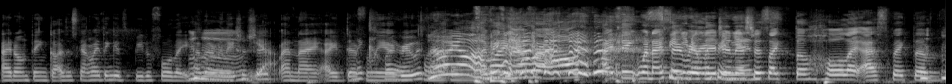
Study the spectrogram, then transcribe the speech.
I don't think God's a scam. I think it's beautiful that you have a mm-hmm. relationship, yeah. and I, I definitely clarify. agree with No, yeah, I mean, like- I think when I say Speaking religion, it's just like the whole like aspect of the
